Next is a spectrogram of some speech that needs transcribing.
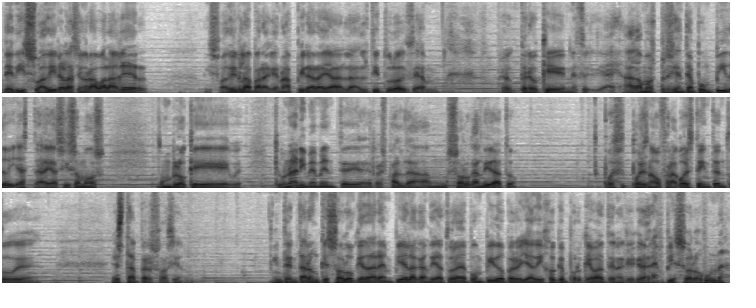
de disuadir a la señora Balaguer, disuadirla para que no aspirara ya al, título, decían, pero, pero ¿qué? Hagamos presidente a Pumpido y ya está, y así somos un bloque que unánimemente respalda a un solo candidato. Pues, pues naufragó este intento de esta persuasión. Intentaron que solo quedara en pie la candidatura de Pompido, pero ella dijo que por qué va a tener que quedar en pie solo una.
